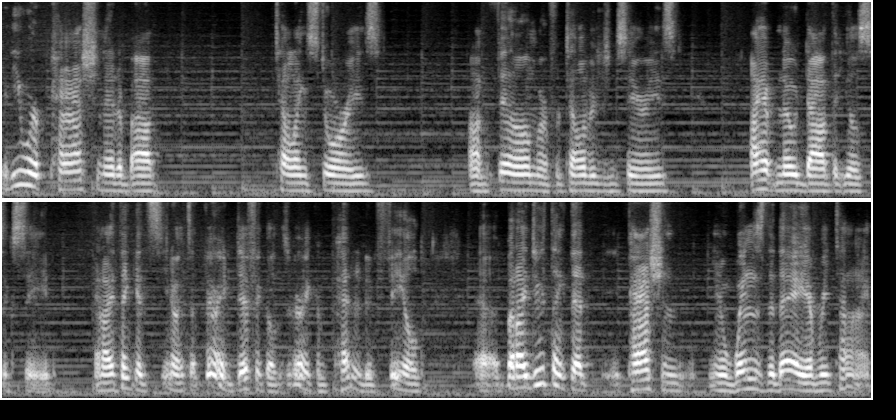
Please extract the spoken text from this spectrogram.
If you were passionate about telling stories on film or for television series, I have no doubt that you'll succeed. And I think it's, you know, it's a very difficult, it's a very competitive field. Uh, but I do think that passion, you know, wins the day every time.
